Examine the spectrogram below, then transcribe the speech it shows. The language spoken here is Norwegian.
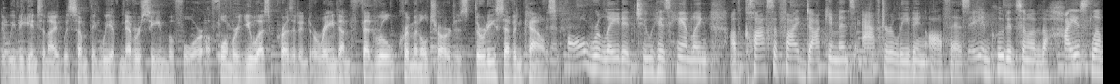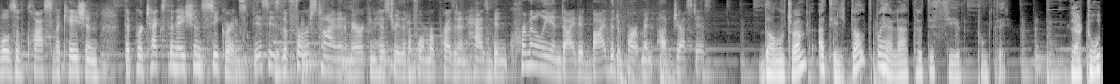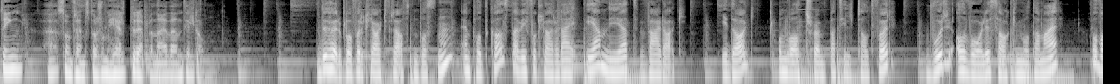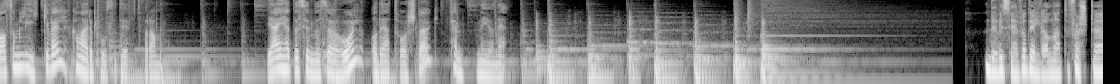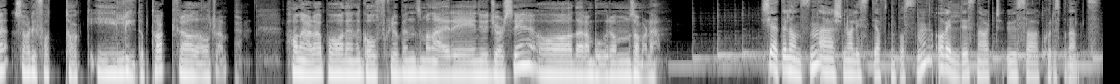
We begin tonight with something we have never seen before. A former U.S. president arraigned on federal criminal charges, 37 counts. All related to his handling of classified documents after leaving office. They included some of the highest levels of classification that protects the nation's secrets. This is the first time in American history that a former president has been criminally indicted by the Department of Justice. Donald Trump er tiltalt på hele 37 punkter. Det er to ting som fremstår som helt drepende i den tiltalen. Du hører på Forklart fra Aftenposten, en podkast der vi forklarer deg én nyhet hver dag. I dag om hva Trump er tiltalt for, hvor alvorlig saken mot ham er, og hva som likevel kan være positivt for ham. Jeg heter Synne Søhol, og det er torsdag 15. juni. Det vi ser fra deltakerne, er at det første så har de fått tak i lydopptak fra Donald Trump. Han er da på denne golfklubben som han eier i New Jersey, og der han bor om somrene. Kjetil Hansen er journalist i Aftenposten og veldig snart USA-korrespondent.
